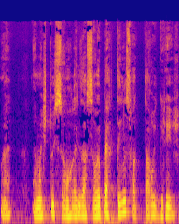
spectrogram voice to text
Né? É uma instituição, uma organização. Eu pertenço a tal igreja.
